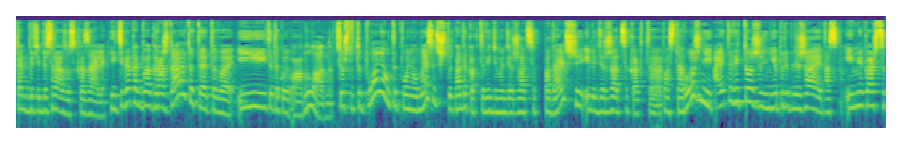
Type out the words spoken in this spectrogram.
так бы тебе сразу сказали. И тебя как бы ограждают от этого, и ты такой, а, ну ладно. Все, что ты понял, ты понял месседж, что надо как-то, видимо, держаться подальше или держаться как-то поосторожнее. А это ведь тоже не приближает нас. И мне кажется,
